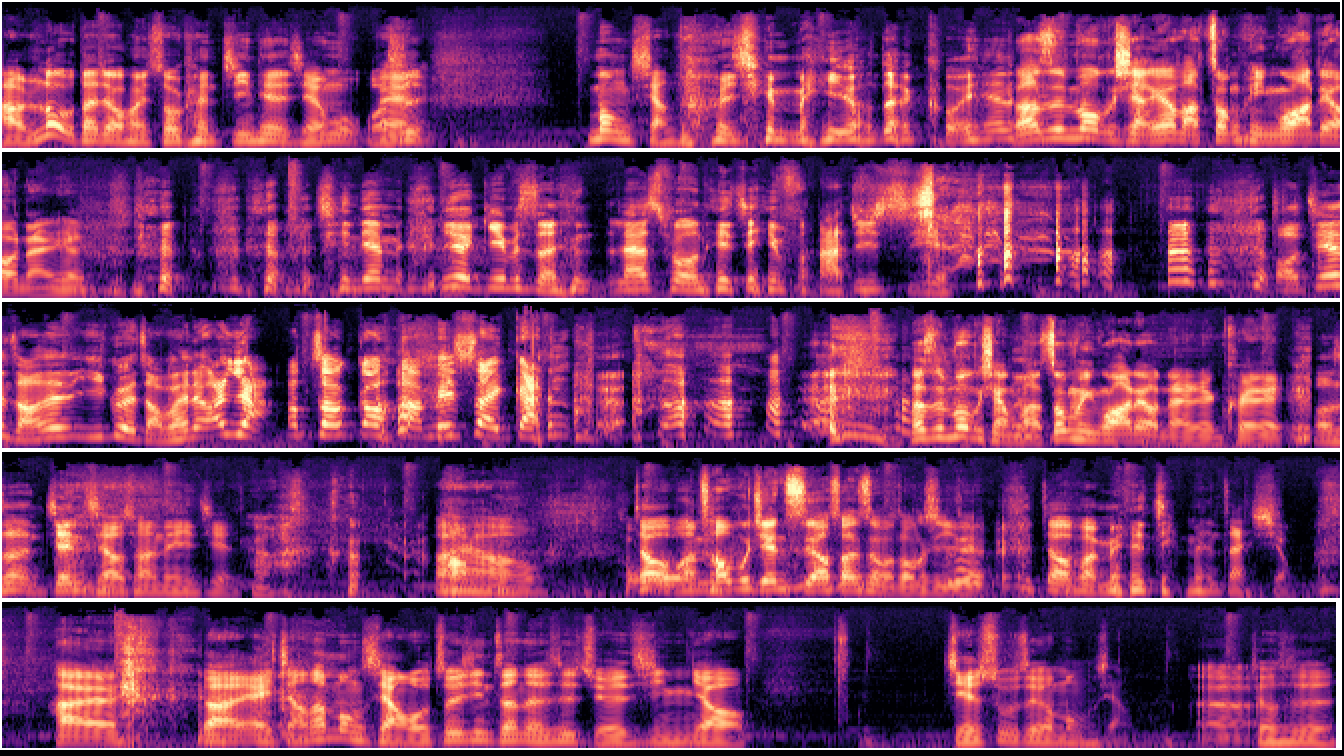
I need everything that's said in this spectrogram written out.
Hello，大家好，欢迎收看今天的节目，我是哎梦想都已经没有的奎恩。然后是梦想要把中平挖掉的男人，今天因为 Gibson Last Pro 那件衣服拿去洗了。我 今天早上在衣柜找半天，哎呀，糟糕了，没晒干。他是梦想把中平挖掉的男人傀儡。我是很坚持要穿那一件。好哎呀，在我旁边我我超不坚持要穿什么东西的。在我旁边的姐妹仔熊。嗨，对啊，哎，讲到梦想，我最近真的是决心要结束这个梦想，呃，就是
